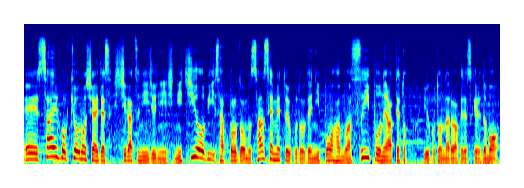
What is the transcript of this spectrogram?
えー、最後、今日の試合です。7月22日日曜日札幌ドーム3戦目ということで日本ハムはスイープを狙ってということになるわけですけれども、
